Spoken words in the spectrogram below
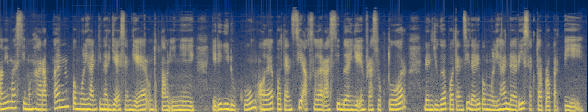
kami masih mengharapkan pemulihan kinerja SMGR untuk tahun ini. Jadi didukung oleh potensi akselerasi belanja infrastruktur dan juga potensi dari pemulihan dari sektor properti.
